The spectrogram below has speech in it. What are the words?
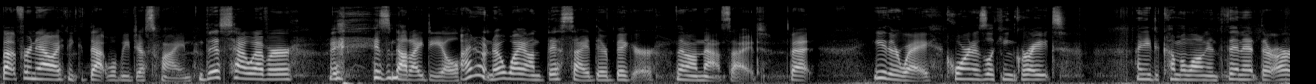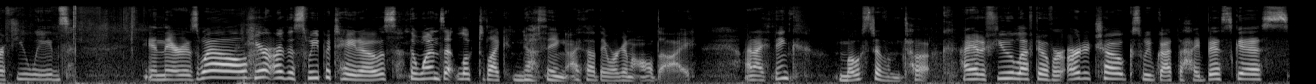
But for now, I think that will be just fine. This, however, is not ideal. I don't know why on this side they're bigger than on that side, but either way, corn is looking great. I need to come along and thin it. There are a few weeds in there as well. Here are the sweet potatoes, the ones that looked like nothing. I thought they were gonna all die. And I think most of them took. I had a few leftover artichokes. We've got the hibiscus.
